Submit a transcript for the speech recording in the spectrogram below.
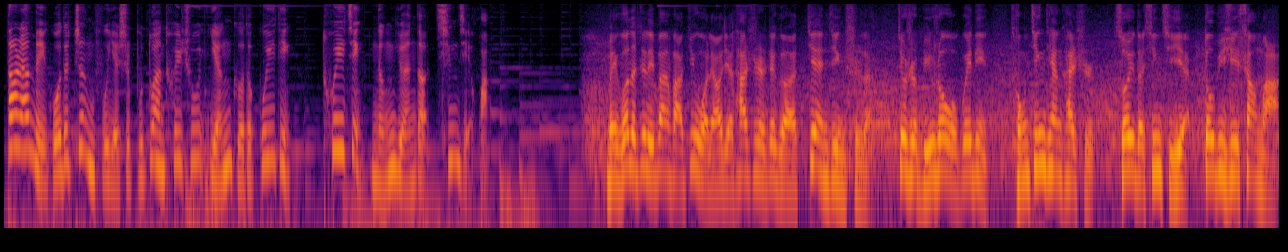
当然，美国的政府也是不断推出严格的规定，推进能源的清洁化。美国的治理办法，据我了解，它是这个渐进式的，就是比如说我规定，从今天开始，所有的新企业都必须上马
